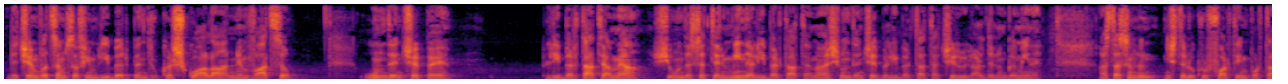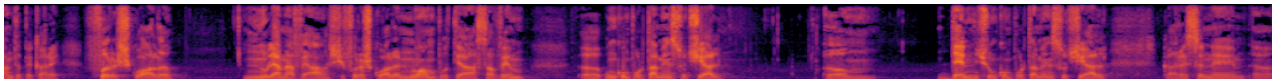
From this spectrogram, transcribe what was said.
De ce învățăm să fim liberi? Pentru că școala ne învață unde începe libertatea mea și unde se termină libertatea mea și unde începe libertatea celuilalt de lângă mine. Astea sunt niște lucruri foarte importante pe care fără școală nu le-am avea și fără școală nu am putea să avem uh, uh, un comportament social um, demn și un comportament social care să ne, uh,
